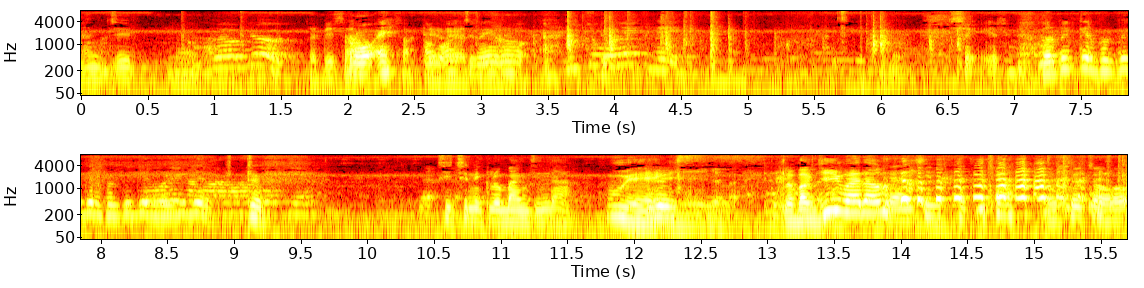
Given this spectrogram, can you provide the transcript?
Anjir. Jadi Ro eh apa jenenge aja. ro? Ah. Berpikir, berpikir, berpikir, berpikir. Duh. Si jenis gelombang cinta. Wih. Lubang jiwa dong. Lucu cowok.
